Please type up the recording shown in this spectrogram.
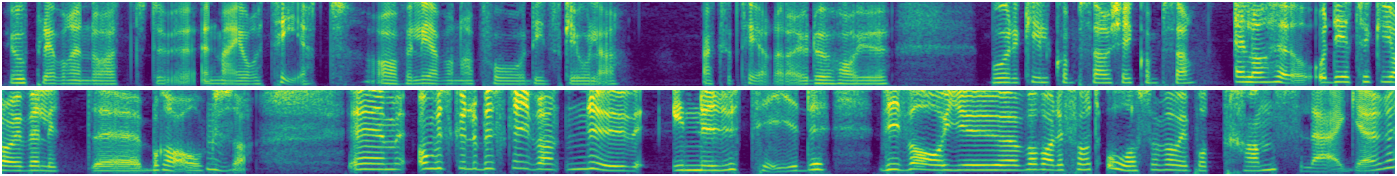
Jag upplever ändå att du, en majoritet av eleverna på din skola accepterar dig. Du har ju både killkompisar och tjejkompisar. Eller hur? Och det tycker jag är väldigt eh, bra också. Ehm, om vi skulle beskriva nu i nutid. Vi var ju, vad var det, för ett år sedan var vi på ett transläger.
